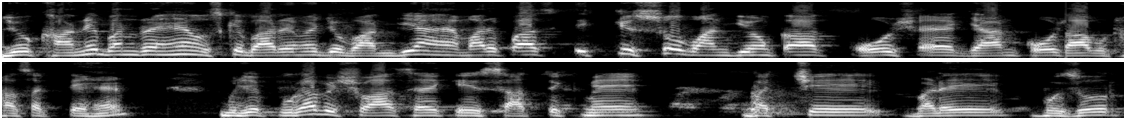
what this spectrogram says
जो खाने बन रहे हैं, उसके बारे में जो वानगियाँ हैं, हमारे पास 2100 वानगियों का कोष है, ज्ञान कोष लाभ उठा सकते हैं। मुझे पूरा विश्वास है कि सात्विक में बच्चे, बड़े, बुज़ुर्ग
